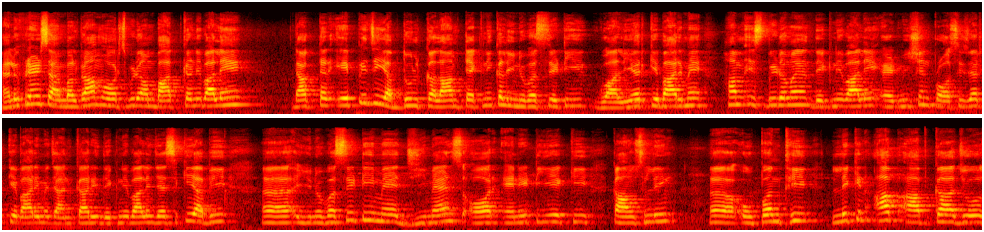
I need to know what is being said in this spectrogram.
हेलो फ्रेंड्स आई बलराम और इस वीडियो हम बात करने वाले हैं doctor A P J Abdul Kalam technical university Gwalior के बारे में। हम इस वीडियो में देखने वाले हैं एडमिशन प्रोसीजर के बारे में जानकारी देखने वाले हैं। जैसे कि अभी यूनिवर्सिटी में जी और एनएटीए की काउंसलिंग ओपन थी, लेकिन अब आपका जो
